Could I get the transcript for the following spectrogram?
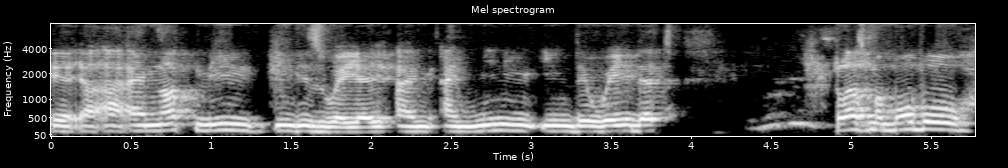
I'm not meaning in this way. I, am I'm meaning in the way that Plasma Mobile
